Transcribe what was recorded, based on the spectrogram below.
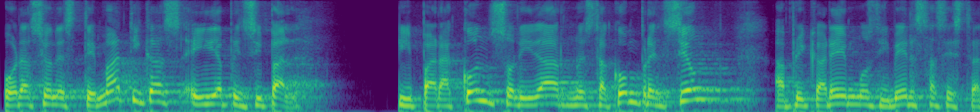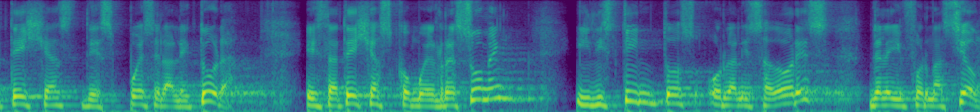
oraciones temáticas e idea principal. Y para consolidar nuestra comprensión, aplicaremos diversas estrategias después de la lectura. Estrategias como el resumen y distintos organizadores de la información,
